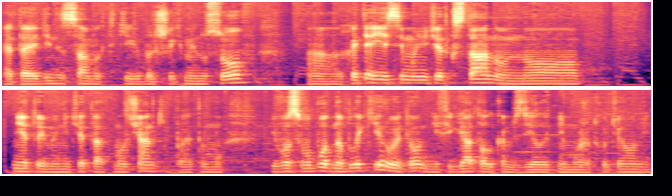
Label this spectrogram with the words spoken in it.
Это один из самых таких больших минусов. А, хотя есть иммунитет к стану, но нету иммунитета от молчанки, поэтому его свободно блокирует, и он нифига толком сделать не может, хоть он и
